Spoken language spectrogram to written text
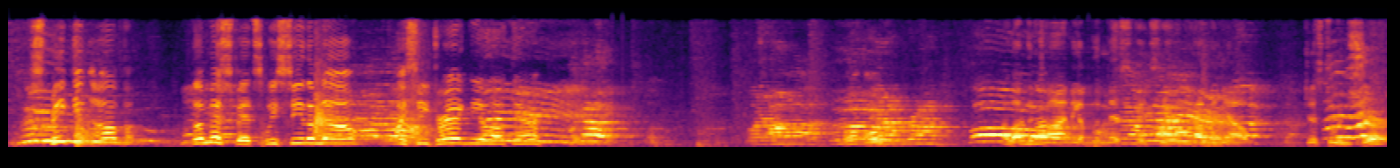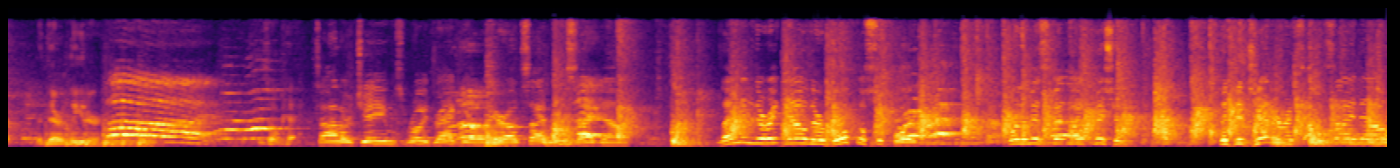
Speaking of the Misfits, we see them now. I see Dragneel out there. Uh-oh. I love the timing of the Misfits here coming out just to ensure that their leader is okay. Tyler James, Roy Dragneel here outside ringside now, lending their, right now their vocal support for the Misfit Mike Mission. The Degenerates outside now.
